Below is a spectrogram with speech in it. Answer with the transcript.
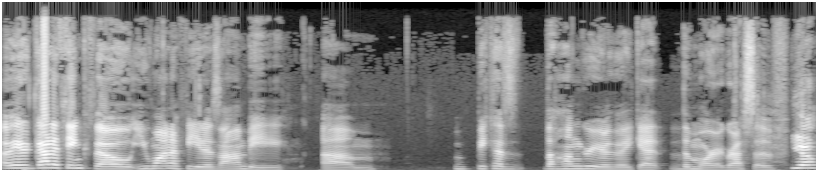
I gotta think though, you want to feed a zombie, um, because the hungrier they get, the more aggressive. Yeah,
